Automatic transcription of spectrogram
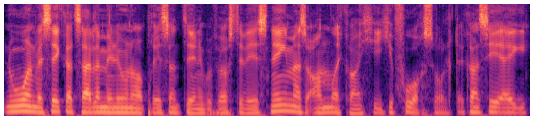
Noen vil sikkert selge millioner av prisantydning på første visning, mens andre kanskje ikke får solgt. Jeg kan si jeg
